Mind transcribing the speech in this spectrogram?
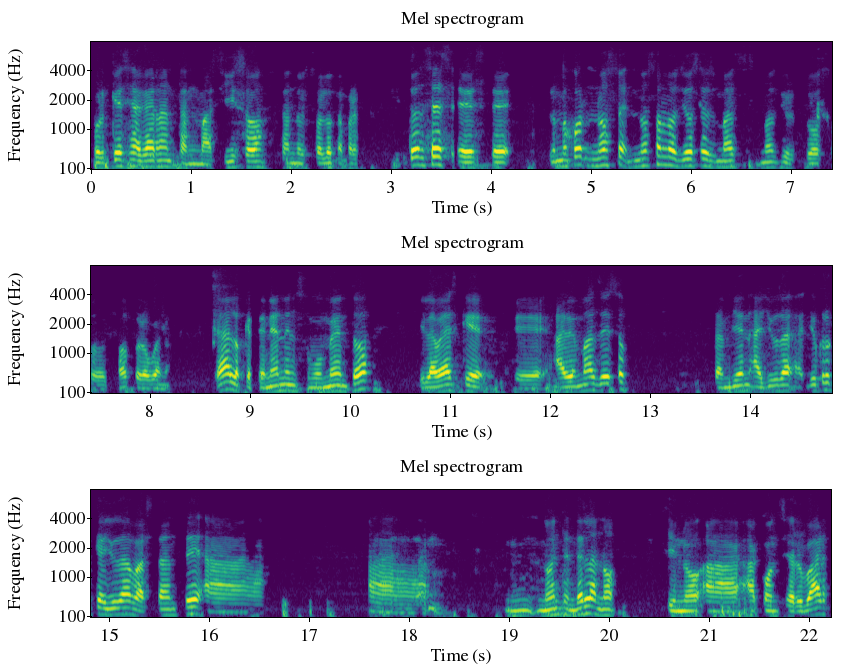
¿Por qué se agarran tan macizo, estando el suelo tan... Entonces, este, lo mejor no, no son los dioses más, más virtuosos, ¿no? Pero bueno, era lo que tenían en su momento. Y la verdad es que, eh, además de eso, también ayuda, yo creo que ayuda bastante a, a no entenderla, no, sino a, conservar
